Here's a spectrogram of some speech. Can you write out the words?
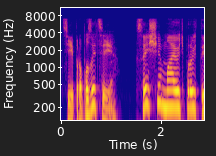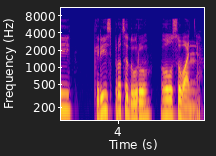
Ці пропозиції все ще мають пройти крізь процедуру голосування.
